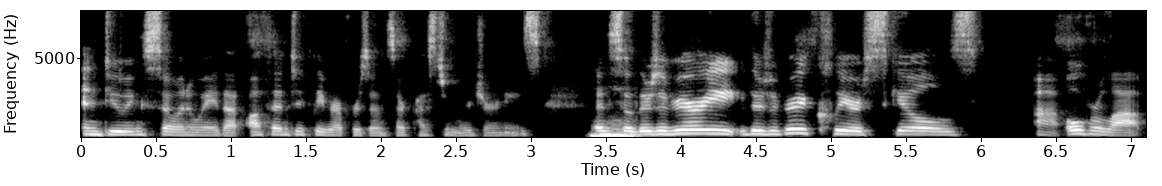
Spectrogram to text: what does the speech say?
and doing so in a way that authentically represents our customer journeys. Mm-hmm. And so mm-hmm. there's a very there's a very clear skills uh, overlap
